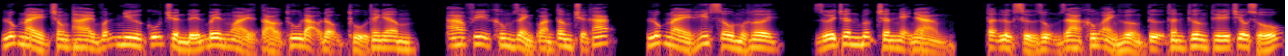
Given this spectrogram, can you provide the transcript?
Lúc này trong thai vẫn như cũ truyền đến bên ngoài tào thu đạo động thủ thanh âm, a phi không dành quan tâm chuyện khác, lúc này hít sâu một hơi, dưới chân bước chân nhẹ nhàng tận lực sử dụng ra không ảnh hưởng tự thân thương thế chiêu số,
